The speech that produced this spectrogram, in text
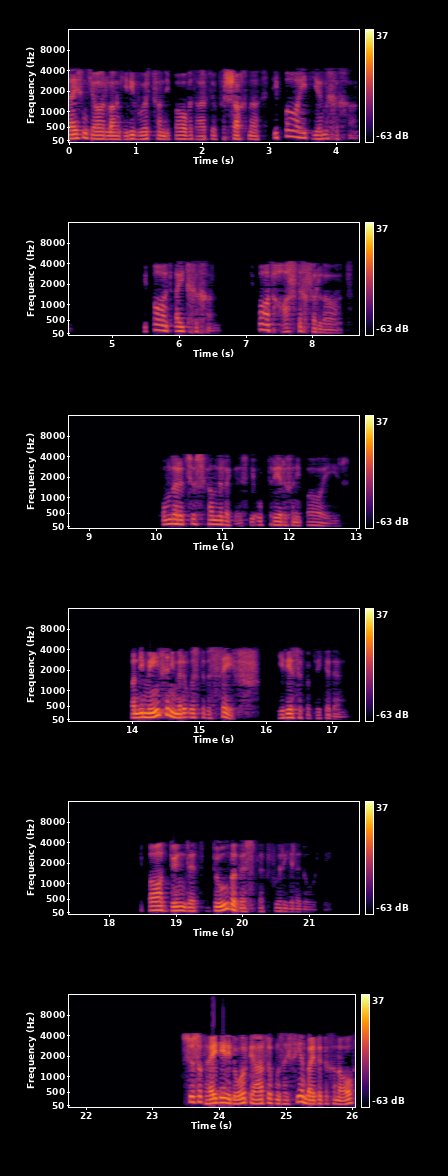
1000 jaar lank hierdie woord van die pa wat hardloop versag na die pa het heen gegaan. Die pa het uitgegaan. Die pa het hastig verlaat omdat dit so skandelik is die optrede van die pa hier. Want die mense in die Midde-Ooste besef hierdie is 'n publieke ding. Die pa doen dit doelbewuslik voor die hele dorpie. Soos wat hy deur die dorpie hardloop om sy seun buite te gaan haal,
